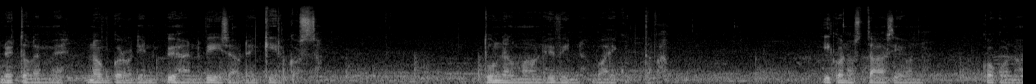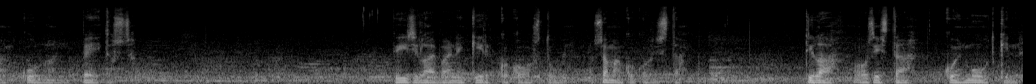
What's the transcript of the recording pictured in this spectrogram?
Nyt olemme Novgorodin pyhän viisauden kirkossa. Tunnelma on hyvin vaikuttava. ikonostaasi on kokonaan kullan peitossa. Viisilaivainen kirkko koostuu samankokoisista tilaosista kuin muutkin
